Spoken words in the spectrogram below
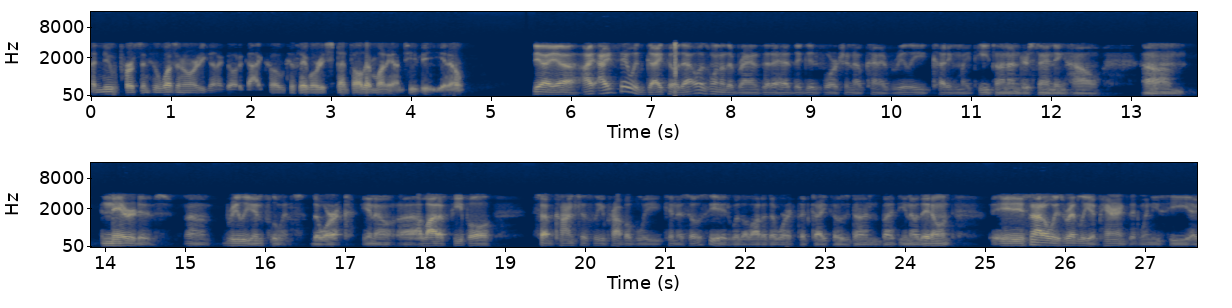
a new person who wasn't already going to go to Geico because they've already spent all their money on TV, you know? Yeah, yeah. I, I'd say with Geico, that was one of the brands that I had the good fortune of kind of really cutting my teeth on understanding how um, narratives um, really influence the work. You know, uh, a lot of people subconsciously probably can associate with a lot of the work that Geico's done, but you know they don't. It's not always readily apparent that when you see a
